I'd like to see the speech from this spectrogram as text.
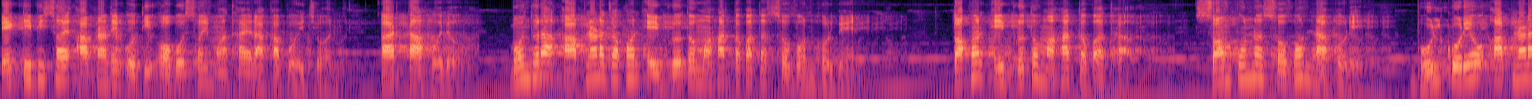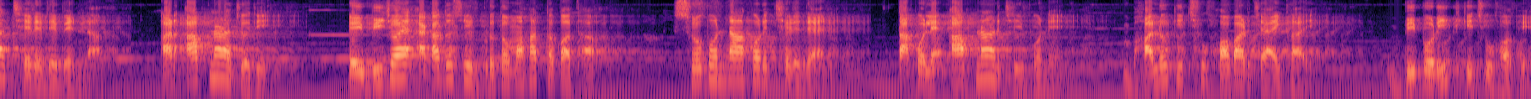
একটি বিষয় আপনাদের অতি অবশ্যই মাথায় রাখা প্রয়োজন, আর তা হল, বন্ধুরা, আপনারা যখন এই ব্রত মাহাত্ম কথা শ্রবণ করবেন, তখন এই ব্রত মাহাত্ম কথা সম্পূর্ণ শ্রবণ না করে ভুল করেও আপনারা ছেড়ে দেবেন না। আর আপনারা যদি এই বিজয়া একাদশীর ব্রত মাহাত্ম কথা শ্রবণ না করে ছেড়ে দেন তাহলে আপনার জীবনে ভালো কিছু হবার জায়গায় বিপরীত কিছু হবে।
